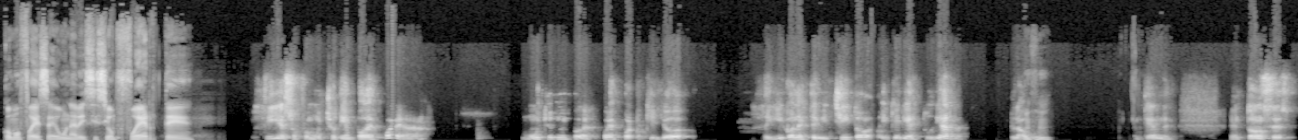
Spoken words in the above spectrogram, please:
¿Cómo fue ese? ¿Una decisión fuerte? Sí, eso fue mucho tiempo después, ¿eh? Mucho tiempo después, porque yo seguí con este bichito y quería estudiar la U. ¿Entiendes? Entonces,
